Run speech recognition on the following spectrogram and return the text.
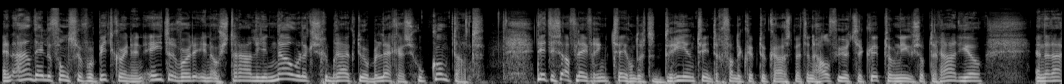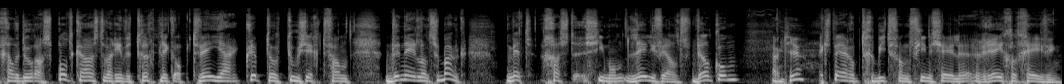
En aandelenfondsen voor bitcoin en ether worden in Australië nauwelijks gebruikt door beleggers. Hoe komt dat? Dit is aflevering 223 van de Cryptocast met een half uurtje crypto nieuws op de radio. En daarna gaan we door als podcast waarin we terugblikken op twee jaar crypto-toezicht van de Nederlandse Bank. Met gast Simon Lelyveld. Welkom. Dank je. Expert op het gebied van financiële regelgeving.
